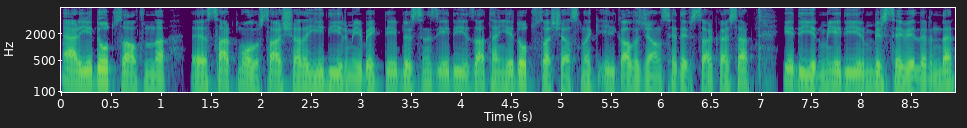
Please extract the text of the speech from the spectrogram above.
Eğer 7.30 altında e, sarkma olursa aşağıda 7.20'yi bekleyebilirsiniz. 7 zaten 7.30 aşağısındaki ilk alacağınız hedef ise arkadaşlar 7.20 7.21 seviyelerinden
